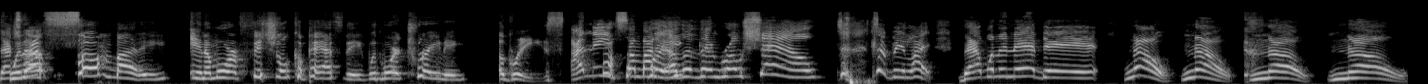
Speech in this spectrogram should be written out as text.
That's without right. somebody in a more official capacity with more training agrees. I need somebody Like- other than Rochelle to, to be like, that one in there dead. No, no, no, no,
